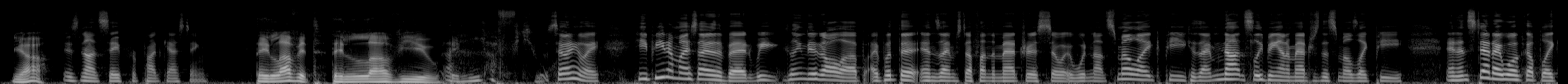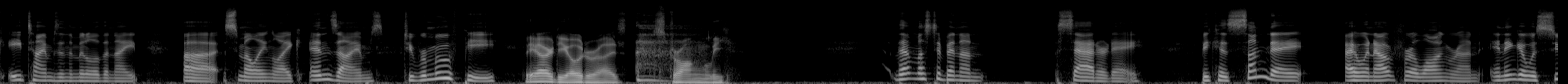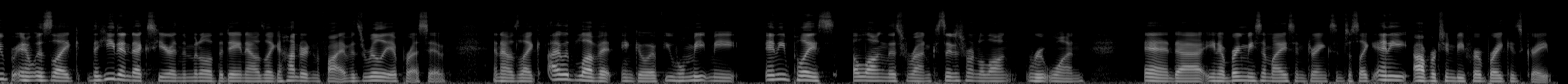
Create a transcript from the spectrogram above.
Yeah, It's not safe for podcasting. They love it. They love you. They love you. So anyway, he peed on my side of the bed. We cleaned it all up. I put the enzyme stuff on the mattress so it would not smell like pee because I'm not sleeping on a mattress that smells like pee. And instead, I woke up like eight times in the middle of the night, uh, smelling like enzymes to remove pee. They are deodorized strongly. That must have been on Saturday because Sunday I went out for a long run and Ingo was super and it was like the heat index here in the middle of the day now is like 105. It's really oppressive. And I was like, I would love it, Ingo, if you will meet me any place along this run because I just run along Route 1 and uh, you know, bring me some ice and drinks and just like any opportunity for a break is great.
